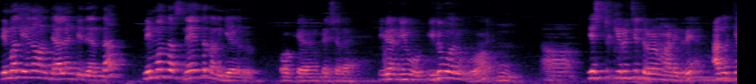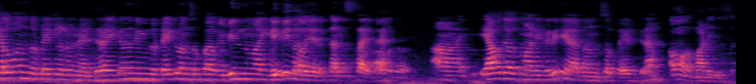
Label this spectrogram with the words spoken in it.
ನಿಮ್ಮಲ್ಲಿ ಏನೋ ಒಂದು ಟ್ಯಾಲೆಂಟ್ ಇದೆ ಅಂತ ನಿಮ್ಮಂತ ಸ್ನೇಹಿತರು ನನಗೆ ಹೇಳಿದ್ರು. ಓಕೆ ವೆಂಕಟೇಶ್ವರ ಈಗ ನೀವು ಇದುವರೆಗೂ ಎಷ್ಟು ಕಿರುಚಿತ್ರಗಳು ಮಾಡಿದ್ರಿ? ಅದು ಕೆಲವೊಂದು ಟೈಟ್ಲ್ಗಳನ್ನ ಹೇಳ್ತೀರಾ? ಯಾಕಂದ್ರೆ ನಿಮ್ದು ಟೈಟ್ಲ್ ಒಂದ್ ಸ್ವಲ್ಪ ವಿಭಿನ್ನವಾಗಿ ಇರುತ್ತೆ ಅನಿಸ್ತಾ ಇದೆ. ಆ, ಯಾವ್ದ್ಯಾವ್ದು ಮಾಡಿದಿರಿ? ಅದೊಂದು ಸ್ವಲ್ಪ ಹೇಳ್ತೀರಾ? ಮಾಡಿದ್ದೀವಿ ಸರ್.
